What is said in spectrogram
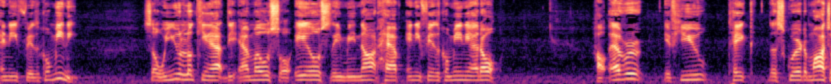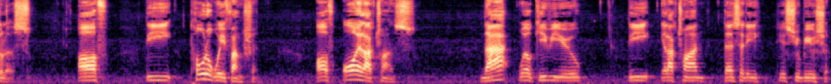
any physical meaning. So when you're looking at the MOs or AOs, they may not have any physical meaning at all. However, if you take the squared modulus of the total wave function of all electrons that will give you the electron density distribution.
